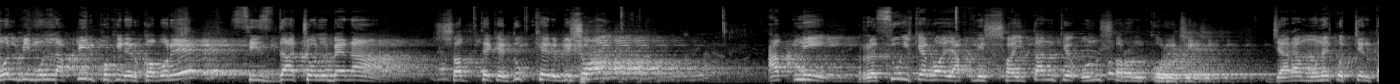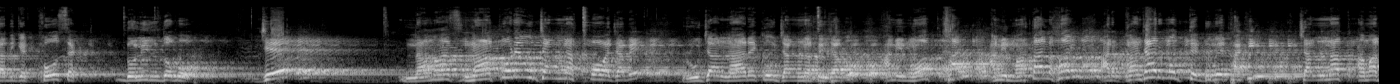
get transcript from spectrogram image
মলবি মুল্লা পীর ফকিরের কবরে সিজদা চলবে না। সব থেকে দুঃখের বিষয় আপনি রসুলকে নয়, আপনি শয়তানকে অনুসরণ করেছেন। যারা মনে করছেন তাদেরকে ঠোস এক দলিল দেবো। যে নামাজ না পড়েও জান্নাত পাওয়া যাবে, রোজা না রেখেও জান্নাতে যাব। আমি মদ খাই, আমি মাতাল হয় আর গাঁজার মধ্যে ডুবে থাকি। জান্নাত আমার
